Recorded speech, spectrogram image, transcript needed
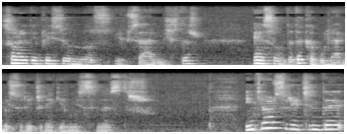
Sonra depresyonunuz yükselmiştir en sonunda da kabullenme sürecine girmişsinizdir. İnkar sürecinde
